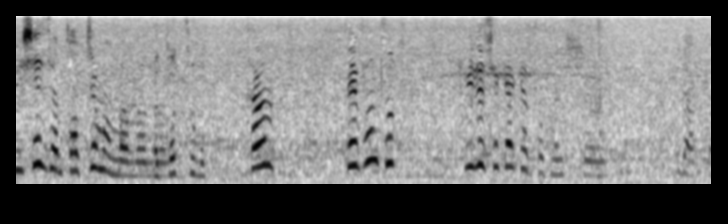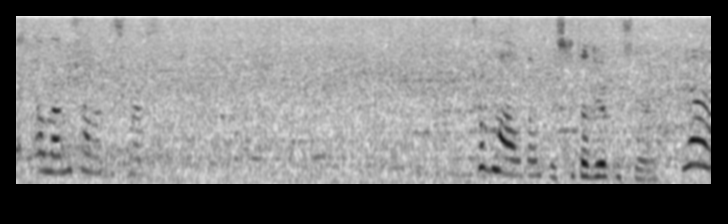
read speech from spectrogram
Bir şey diyeceğim tatacağım ama ben bunu. Tat çabuk. Tamam. Telefonu tut. Video çekerken tutmak istiyorum. Bir dakika. Allah'ım inşallah düşmez. Çok mu aldın? Eski tadı yokmuş ya. Ya.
